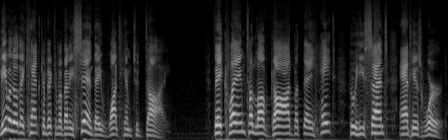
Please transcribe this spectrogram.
and even though they can't convict him of any sin, they want him to die. They claim to love God, but they hate who he sent and his word.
